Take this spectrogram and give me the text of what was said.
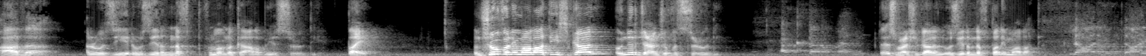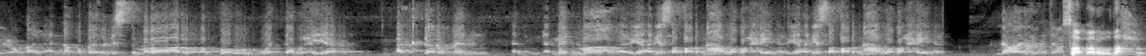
هذا الوزير وزير النفط في المملكة العربية السعودية. طيب نشوف الإماراتي إيش قال ونرجع نشوف السعودي. اسمع إيش قال الوزير النفط الإماراتي. لا لا يعقل أن نقبل باستمرار الظلم والتضحية أكثر من من ما يعني صبرنا وضحينا يعني صبرنا وضحينا. صبروا وضحوا.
